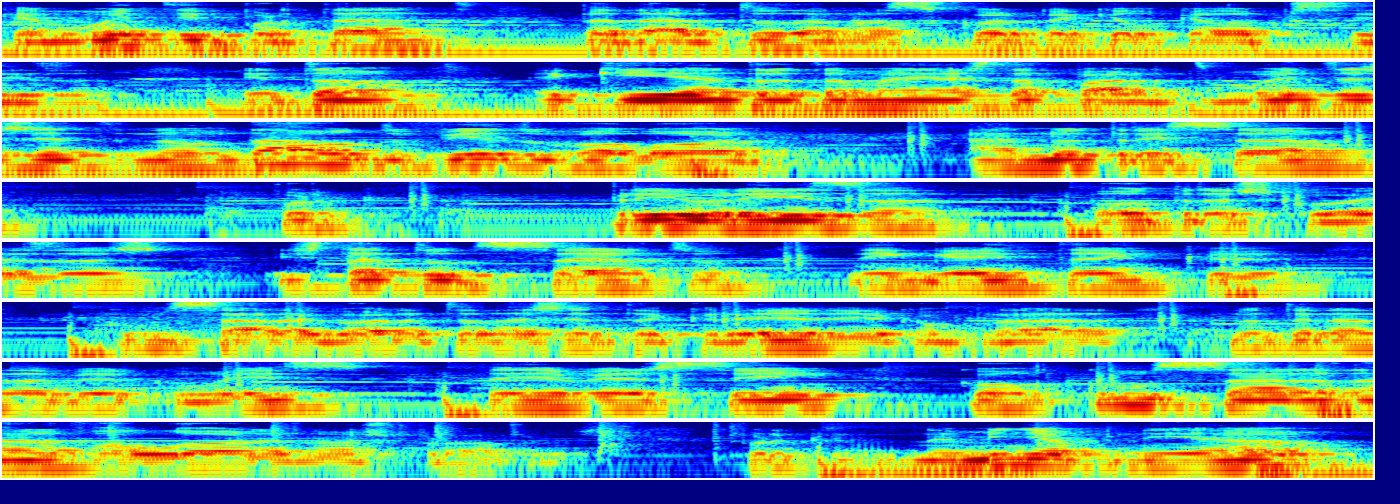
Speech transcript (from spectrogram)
que é muito importante para dar tudo ao nosso corpo aquilo que ela precisa. Então aqui entra também esta parte. Muita gente não dá o devido valor à nutrição porque prioriza outras coisas está tudo certo, ninguém tem que começar agora toda a gente a querer e a comprar, não tem nada a ver com isso, tem a ver sim com começar a dar valor a nós próprios. Porque, na minha opinião,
